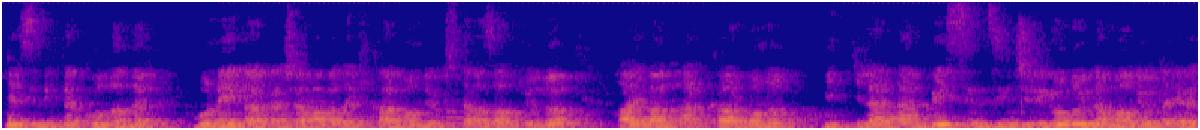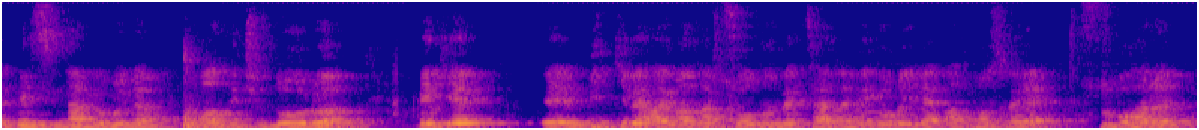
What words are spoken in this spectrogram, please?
kesinlikle kullanır. Bu neydi arkadaşlar? Havadaki karbondioksiti azaltıyordu. Hayvanlar karbonu bitkilerden besin zinciri yoluyla mı alıyordu? Evet, besinler yoluyla aldığı için doğru. Peki e, bitki ve hayvanlar solunum ve terleme yolu ile atmosfere su buharı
